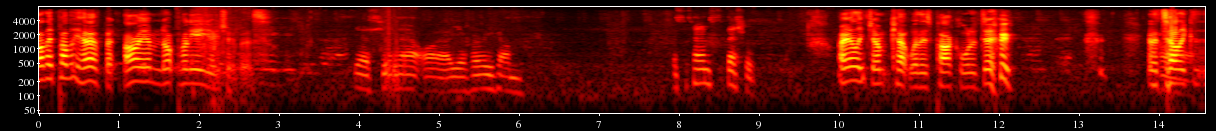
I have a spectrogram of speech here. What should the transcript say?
Oh, they probably have, but I am not plenty of YouTubers. Yes, you're an outlier. You're very um. What's the term? Special. I only jump cut when there's parkour to do. and it's only oh. 'cause-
